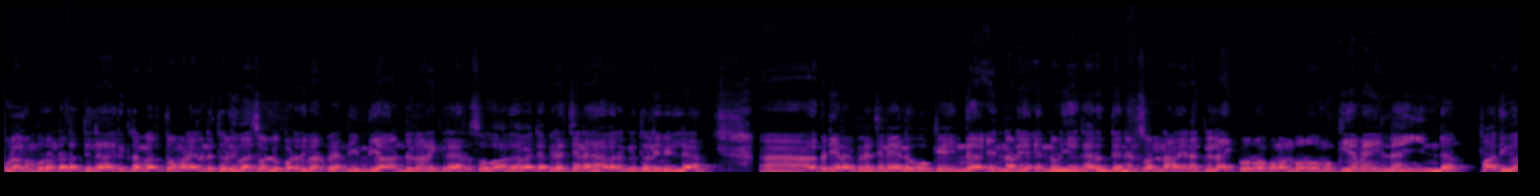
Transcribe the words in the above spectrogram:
குலாலம்பூர் என்ற இடத்துல இருக்கிற மருத்துவமனை ரெண்டு தெளிவாக சொல்லப்படுது. இவர் வந்து இந்தியா என்று கதைக்கிறார். ஸோ அது அவற்ற பிரச்சனை அவருக்கு தெளிவில்லை. அதை பற்றி எனக்கு பிரச்சனை இல்லை. ஓகே இந்த என்னுடைய என்னுடைய கருத்து என்னன்னு சொன்னால் எனக்கு லைக் போடுறோம் கமெண்ட் போடுறோம் முக்கியமே இல்லை. இந்த பதிவை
